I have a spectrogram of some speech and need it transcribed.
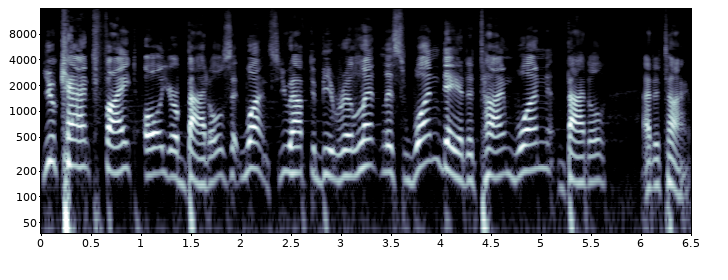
You can't fight all your battles at once. You have to be relentless one day at a time, one battle at a time.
